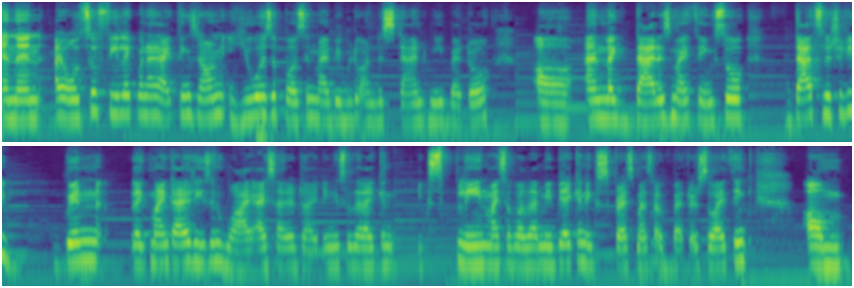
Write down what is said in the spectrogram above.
And then I also feel like when I write things down, you as a person might be able to understand me better. Uh and like that is my thing. So that's literally been like my entire reason why I started writing is so that I can explain myself or that maybe I can express myself better. So I think um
